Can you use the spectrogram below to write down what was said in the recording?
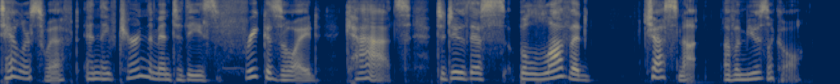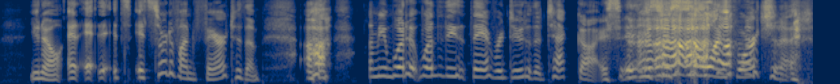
Taylor Swift, and they've turned them into these freakazoid cats to do this beloved chestnut of a musical. You know, and it's it's sort of unfair to them. Uh, I mean, what what did these, they ever do to the tech guys? It's just so unfortunate.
